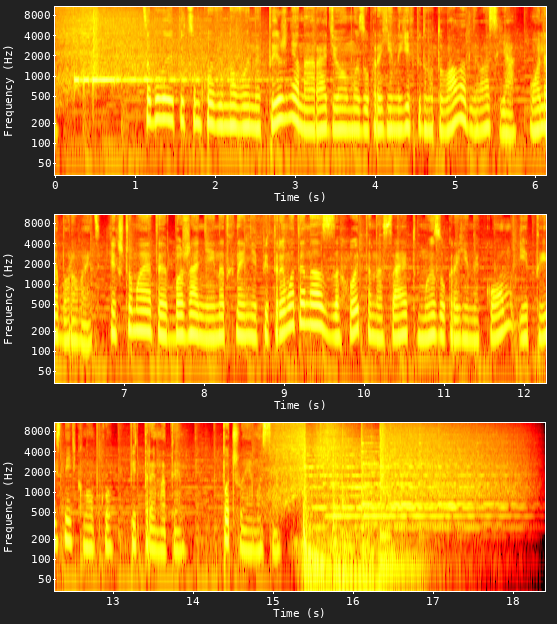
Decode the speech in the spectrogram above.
Це були підсумкові новини тижня на радіо Ми з України. Їх підготувала для вас я, Оля Боровець. Якщо маєте бажання і натхнення підтримати нас, заходьте на сайт ми з України.ком і тисніть кнопку Підтримати. Почуємося.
